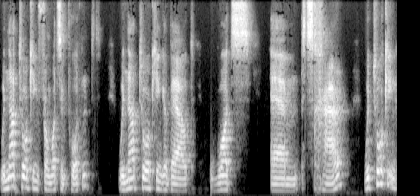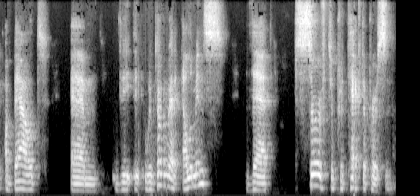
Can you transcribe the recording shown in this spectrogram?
We're not talking from what's important. We're not talking about what's um, schar. We're talking about um, the. We're talking about elements that serve to protect a person.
